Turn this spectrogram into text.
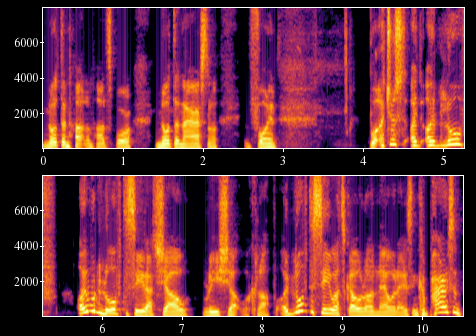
nothing Tottenham Hotspur, nothing Arsenal. Fine. But I just, I'd, I'd love, I would love to see that show reshot with Klopp. I'd love to see what's going on nowadays. In comparison,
